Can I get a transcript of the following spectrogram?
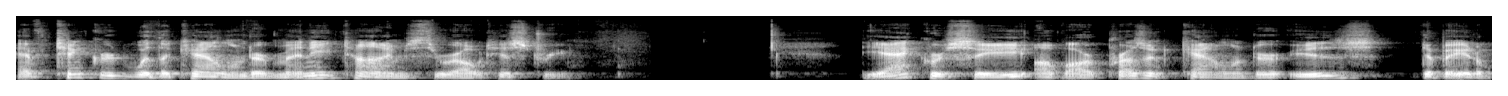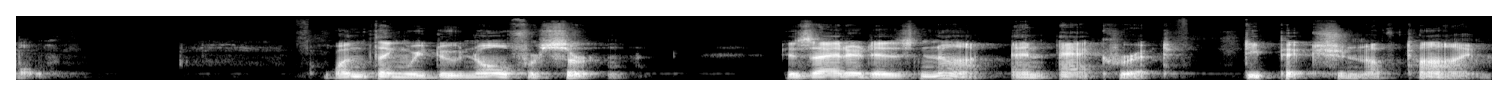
have tinkered with the calendar many times throughout history. The accuracy of our present calendar is debatable. One thing we do know for certain is that it is not an accurate depiction of time,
